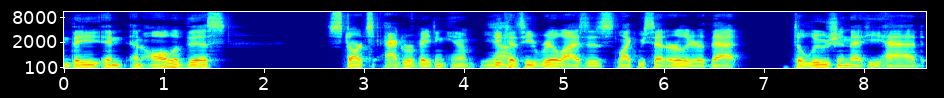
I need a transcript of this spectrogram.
and they and and all of this starts aggravating him Yeah. because he realizes like we said earlier that delusion that he had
